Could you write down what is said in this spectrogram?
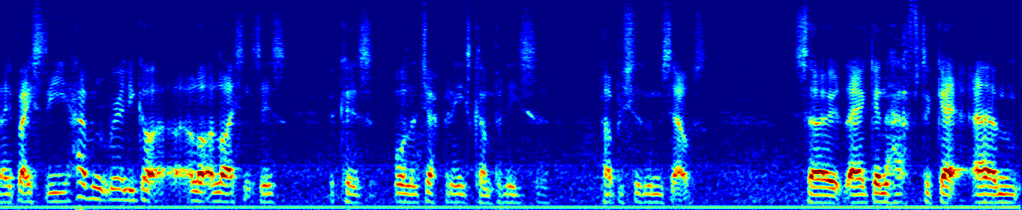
they basically haven't really got a lot of licenses because all the Japanese companies have published them themselves, so they're going to have to get um,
